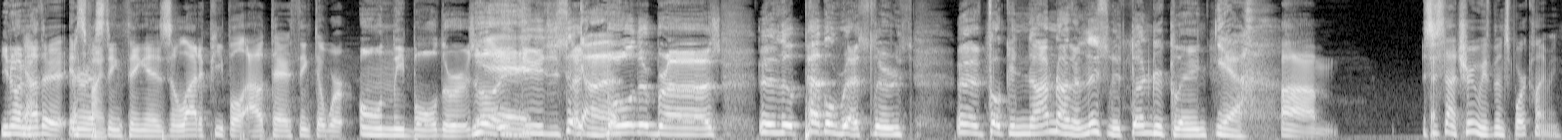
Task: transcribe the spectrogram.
You know, another that's fine. interesting thing is a lot of people out there think that we're only boulders. Yeah. Oh, dude, just like Uh. boulder bros, and the pebble wrestlers. Uh, fucking, I'm not gonna listen to Thundercling. Yeah. Um, it's just not true. We've been sport climbing,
